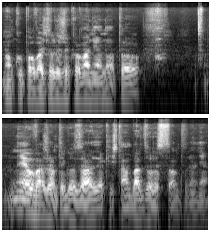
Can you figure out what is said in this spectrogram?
mam kupować do leżakowania, no to nie uważam tego za jakieś tam bardzo rozsądne, nie?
